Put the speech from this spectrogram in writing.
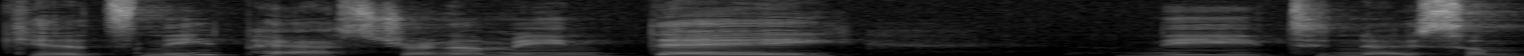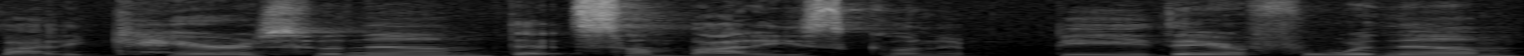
kids need pastoring. I mean, they need to know somebody cares for them, that somebody's going to be there for them.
